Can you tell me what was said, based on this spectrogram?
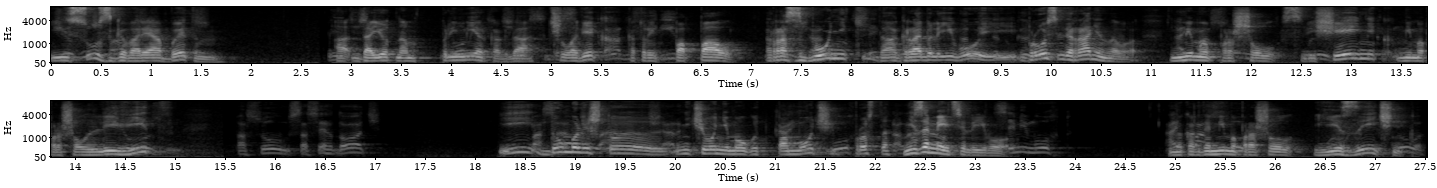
Иисус, говоря об этом, а, дает нам пример, когда человек, который попал, разбойники, да, ограбили его и бросили раненого – Мимо прошел священник, мимо прошел левит, и думали, что ничего не могут помочь, просто не заметили его. Но когда мимо прошел язычник,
